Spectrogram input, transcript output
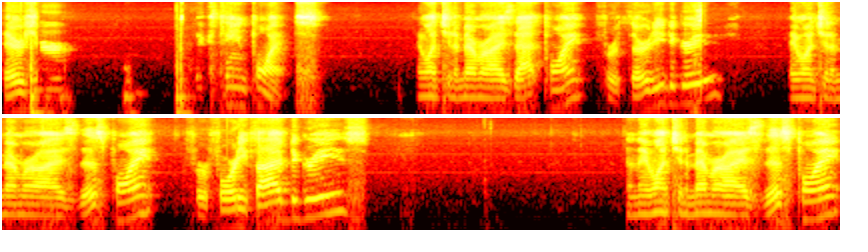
there's your 16 points. I want you to memorize that point for 30 degrees. I want you to memorize this point for 45 degrees. And they want you to memorize this point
